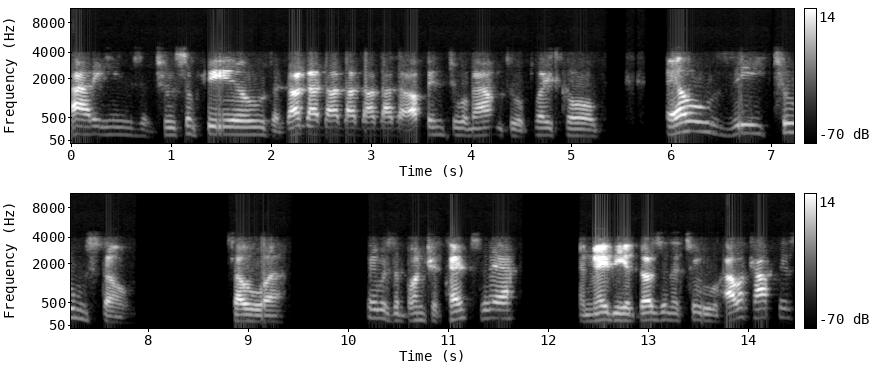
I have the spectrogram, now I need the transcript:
paddies and through some fields and da da da da da da, da up into a mountain to a place called LZ Tombstone. So uh, there was a bunch of tents there and maybe a dozen or two helicopters.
